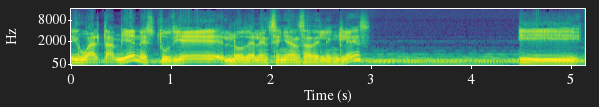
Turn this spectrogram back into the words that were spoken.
Igual también estudié lo de la enseñanza del inglés. Y,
